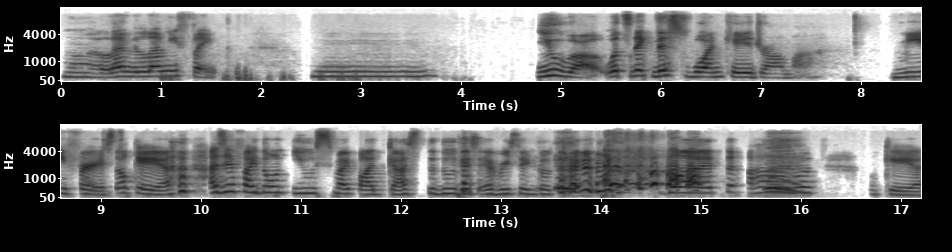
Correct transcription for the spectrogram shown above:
Uh, let me let me think. Hmm. Yuva, what's like this one K drama? Me first. Okay. As if I don't use my podcast to do this every single time. but um okay.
